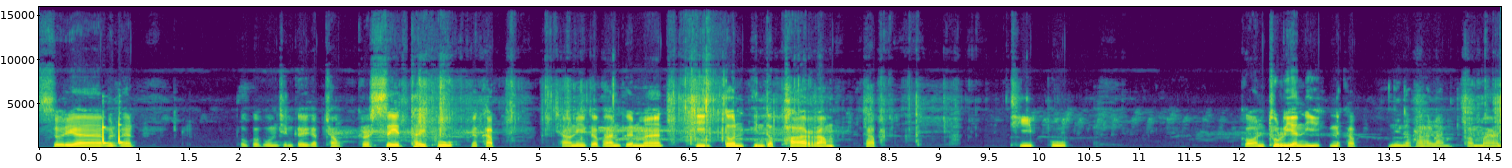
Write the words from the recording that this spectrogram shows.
สวัสดีครับเพื่อนๆพบกับผมเช่นเคยกับช่องเกษตรไทยภูนะครับเช้านี้ก็พาเพื่อนมาที่ต้นอินทผลัมครับ ที่ปลูก ก่อนทุเรียนอีกนะครับ อินทผลัมประมาณ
